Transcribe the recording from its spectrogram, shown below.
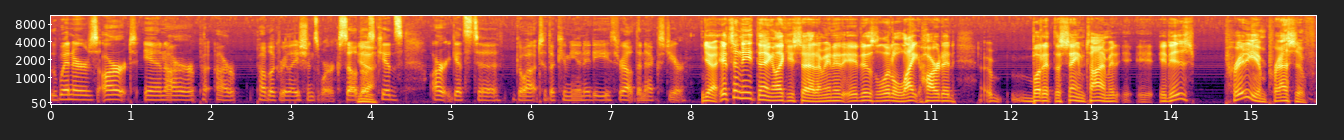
winners' art in our our public relations work. So those Yeah. kids' art gets to go out to the community throughout the next year. Yeah, it's a neat thing, like you said. I mean, it, it is a little lighthearted, but at the same time, it it, it is pretty impressive.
